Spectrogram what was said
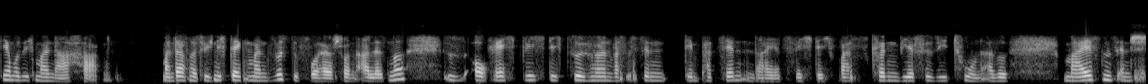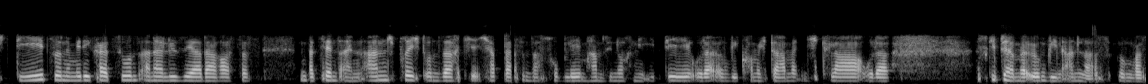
hier muss ich mal nachhaken. Man darf natürlich nicht denken, man wüsste vorher schon alles. Ne? Es ist auch recht wichtig zu hören, was ist denn dem Patienten da jetzt wichtig? Was können wir für sie tun? Also meistens entsteht so eine Medikationsanalyse ja daraus, dass ein Patient einen anspricht und sagt, hier, ich habe das und das Problem, haben Sie noch eine Idee oder irgendwie komme ich damit nicht klar oder es gibt ja immer irgendwie einen Anlass. Irgendwas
